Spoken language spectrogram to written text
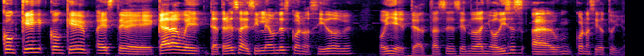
¿con qué, con qué este, cara, güey, te atreves a decirle a un desconocido, güey? Oye, te estás haciendo daño. O dices a un conocido tuyo.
